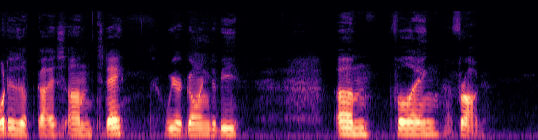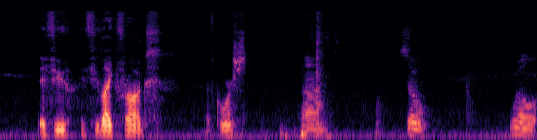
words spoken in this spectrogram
what is up guys? Um, today we are going to be, um, filleting a frog. If you, if you like frogs, of course. Um, so, well,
